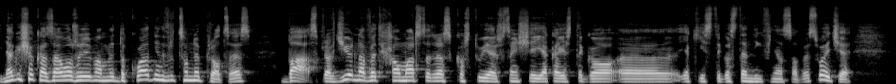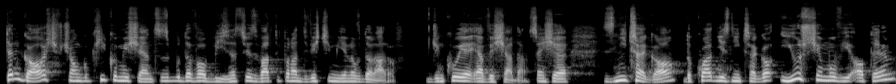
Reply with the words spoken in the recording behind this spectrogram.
I nagle się okazało, że mamy dokładnie odwrócony proces, Ba, sprawdziłem nawet how much to teraz kosztuje, w sensie jaka jest tego, e, jaki jest tego standing finansowy. Słuchajcie, ten gość w ciągu kilku miesięcy zbudował biznes, który jest warty ponad 200 milionów dolarów. Dziękuję, ja wysiadam. W sensie z niczego, dokładnie z niczego i już się mówi o tym,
